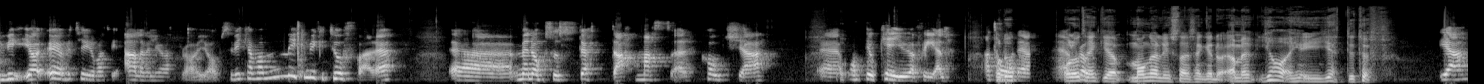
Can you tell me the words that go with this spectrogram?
Vi, jag är övertygad om att vi alla vill göra ett bra jobb. Så vi kan vara mycket, mycket tuffare. Eh, men också stötta massor, coacha. Eh, och det är okej att göra fel. Att Och ha då, den. eh, och då tänker jag, många lyssnare tänker då, ja men jag är ju jättetuff. Ja.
